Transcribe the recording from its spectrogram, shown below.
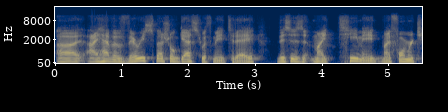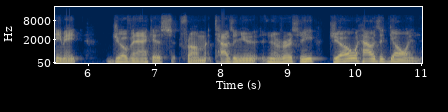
Uh, I have a very special guest with me today. This is my teammate, my former teammate, Joe Vonakis from Towson University. Joe, how's it going?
